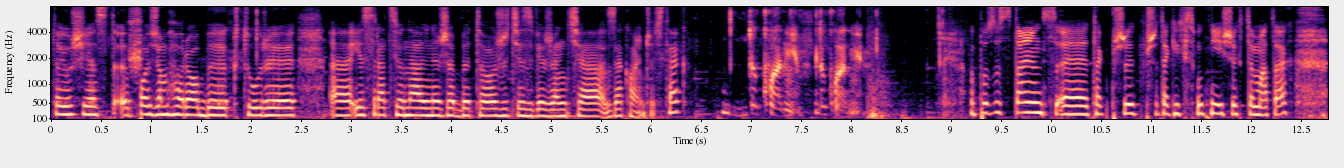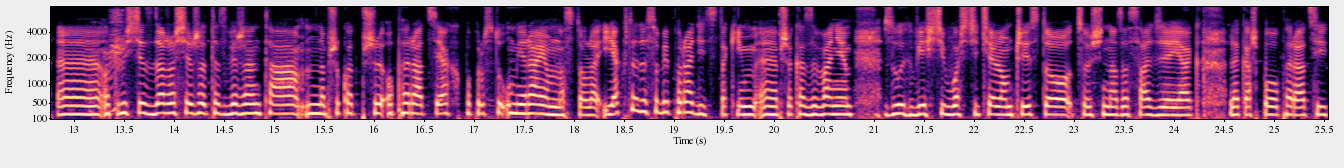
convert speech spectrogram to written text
to już jest poziom choroby, który e, jest racjonalny, żeby to życie zwierzęcia zakończyć, tak? Dokładnie, dokładnie. Pozostając e, tak przy, przy takich smutniejszych tematach, e, oczywiście zdarza się, że te zwierzęta na przykład przy operacjach po prostu umierają na stole. I jak wtedy sobie poradzić z takim e, przekazywaniem złych wieści właścicielom? Czy jest to coś na zasadzie, jak lekarz po operacji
